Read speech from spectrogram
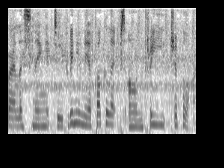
You are listening to Greening the Apocalypse on 3 Triple R.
